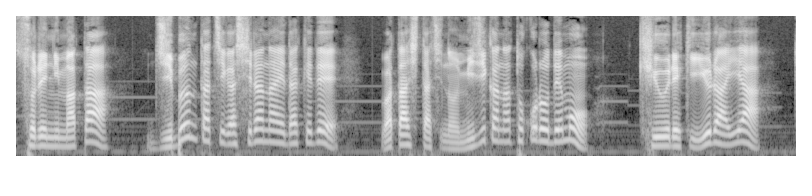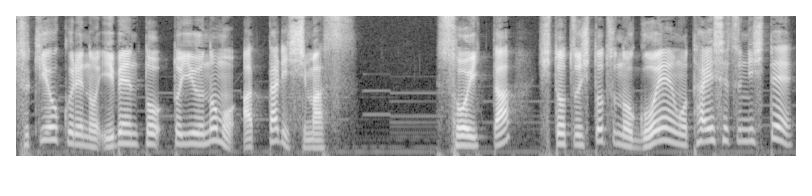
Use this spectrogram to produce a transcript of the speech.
それにまた自分たちが知らないだけで私たちの身近なところでも旧暦由来や月遅れのイベントというのもあったりします。そういった一つ一つのご縁を大切にして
